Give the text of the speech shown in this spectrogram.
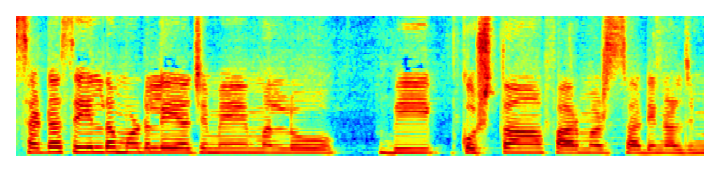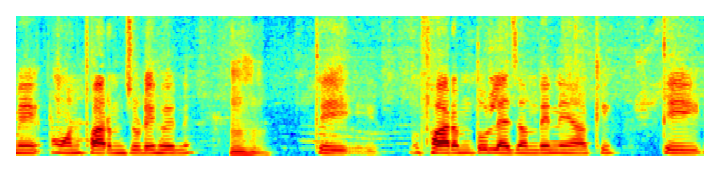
ਸਾਡਾ ਸੇਲ ਦਾ ਮਾਡਲ ਇਹ ਆ ਜਿਵੇਂ ਮੰਨ ਲਓ ਵੀ ਕੁਛ ਤਾਂ ਫਾਰਮਰਸ ਸਾਡੇ ਨਾਲ ਜਿਵੇਂ ਔਨ ਫਾਰਮ ਜੁੜੇ ਹੋਏ ਨੇ। ਹੂੰ ਹੂੰ। ਤੇ ਫਾਰਮ ਤੋਂ ਲੈ ਜਾਂਦੇ ਨੇ ਆ ਕੇ। ਤੇ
